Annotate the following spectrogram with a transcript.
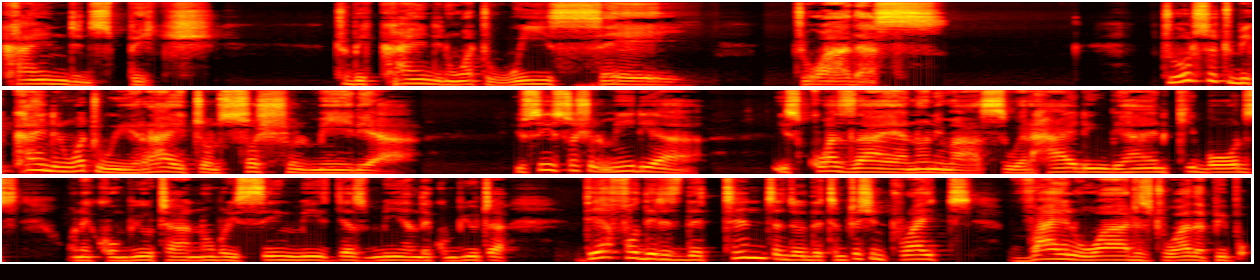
kind in speech, to be kind in what we say to others to also to be kind in what we write on social media. You see, social media is quasi anonymous. We're hiding behind keyboards on a computer. Nobody's seeing me, it's just me and the computer. Therefore, there is the tendency or the temptation to write vile words to other people,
